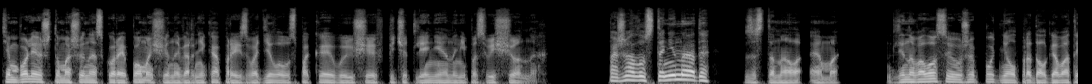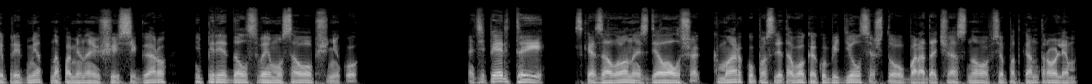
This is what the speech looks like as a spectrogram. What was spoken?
тем более, что машина скорой помощи наверняка производила успокаивающее впечатление на непосвященных. «Пожалуйста, не надо!» — застонала Эмма. Длинноволосый уже поднял продолговатый предмет, напоминающий сигару, и передал своему сообщнику. «А теперь ты!» — сказал он и сделал шаг к Марку после того, как убедился, что у бородача снова все под контролем.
